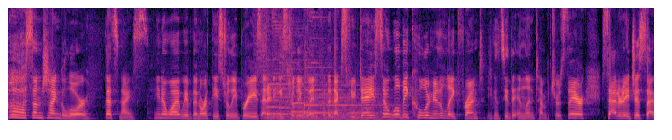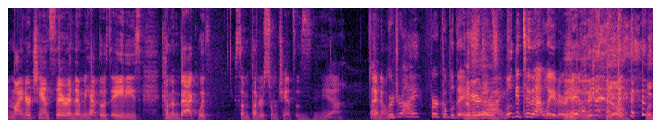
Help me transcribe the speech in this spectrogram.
oh, sunshine galore. That's nice. You know what? We have the northeasterly breeze and an easterly wind for the next few days, so it will be cooler near the lakefront. You can see the inland temperatures there. Saturday, just that minor chance there, and then we have those 80s coming back with some thunderstorm chances. Mm-hmm. yeah. I know. We're dry for a couple days. We're dry. We'll get to that later. Yeah.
